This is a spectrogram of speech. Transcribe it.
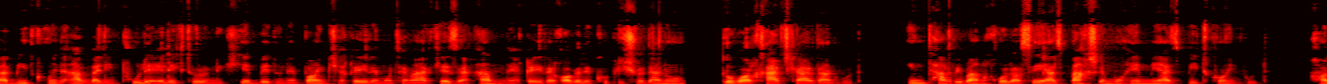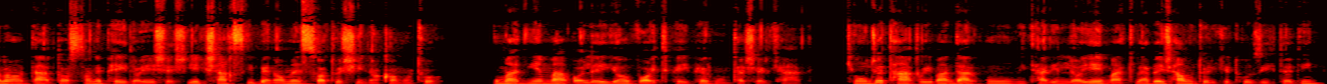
و بیت کوین اولین پول الکترونیکی بدون بانک غیر متمرکز امن غیر قابل کپی شدن و دوبار خرج کردن بود. این تقریبا خلاصه از بخش مهمی از بیت کوین بود. حالا در داستان پیدایشش یک شخصی به نام ساتوشی ناکاموتو اومد یه مقاله یا وایت پیپر منتشر کرد. که اونجا تقریبا در عمومی ترین لایه مطلبش همونطوری که توضیح دادیم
